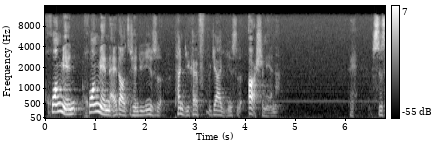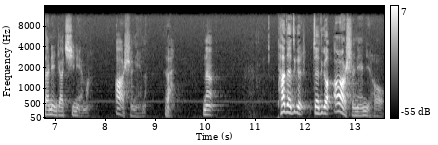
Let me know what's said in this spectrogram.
荒年荒年来到之前，就已经是他离开父家已经是二十年了。哎，十三年加七年嘛，二十年了，是吧？那。他在这个在这个二十年里头，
